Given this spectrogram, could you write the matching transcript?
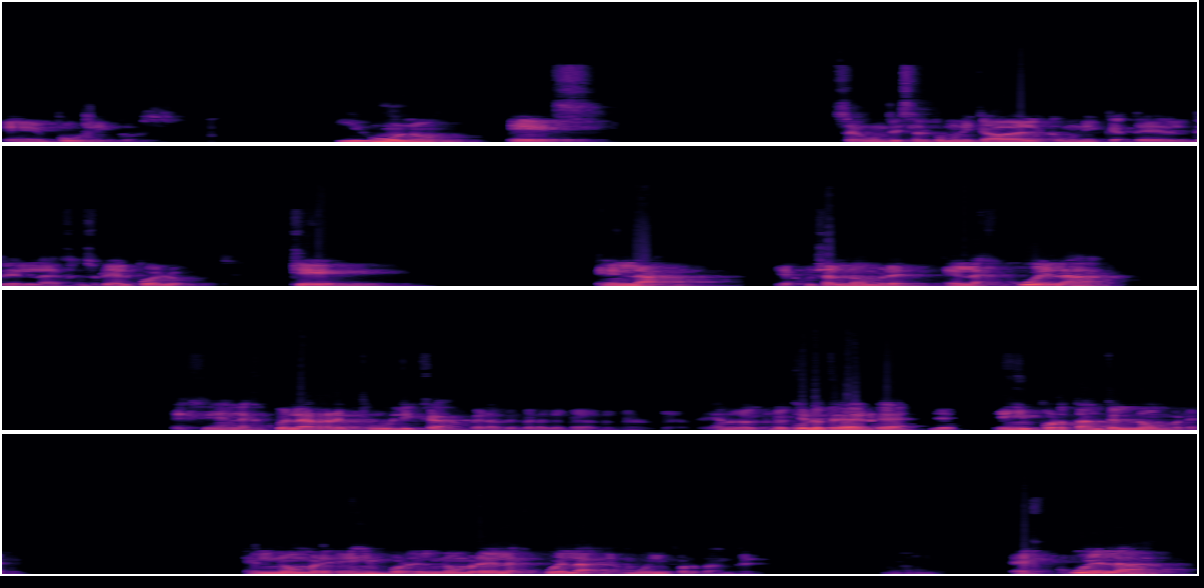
eh, públicos. Y uno es, según dice el comunicado del, de la Defensoría del Pueblo, que en la, escucha el nombre, en la escuela es que en la escuela República, espérate, espérate, espérate, espérate. Lo, quiero tener, es importante el nombre. El nombre, es el nombre de la escuela es muy importante. Escuela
